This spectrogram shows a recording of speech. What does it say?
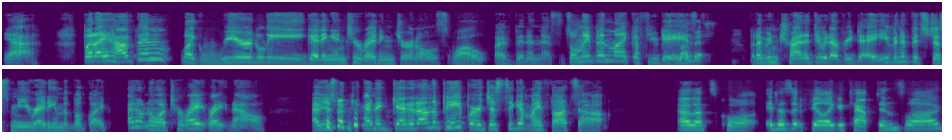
yeah. But I have been like weirdly getting into writing journals while I've been in this. It's only been like a few days, but I've been trying to do it every day, even if it's just me writing in the book like I don't know what to write right now. I've just been trying to get it on the paper just to get my thoughts out. Oh, that's cool. It does it feel like a captain's log?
